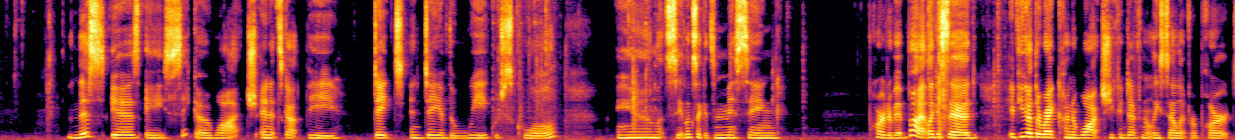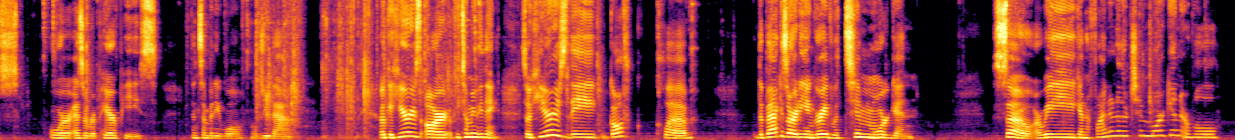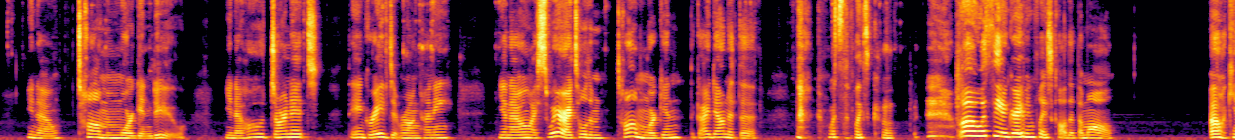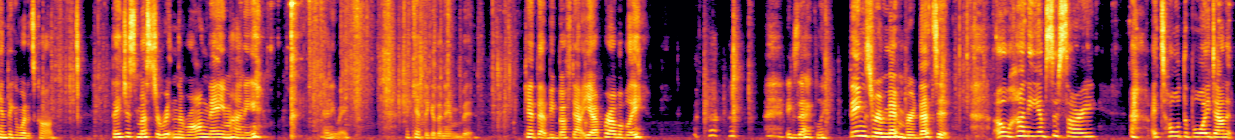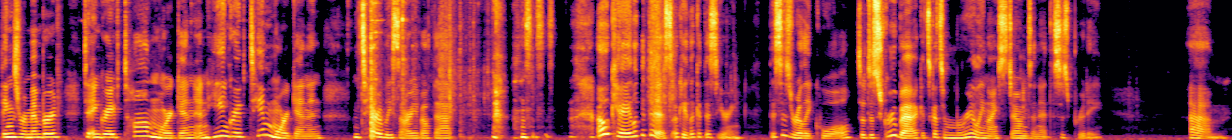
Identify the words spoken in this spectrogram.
This is a Seiko watch and it's got the date and day of the week, which is cool. And let's see, it looks like it's missing part of it. But like I said, if you got the right kind of watch, you can definitely sell it for parts or as a repair piece and somebody will, will do that. Okay, here is our, okay, tell me what you think. So here is the golf club. The back is already engraved with Tim Morgan. So are we to find another Tim Morgan or will, you know, Tom Morgan do? You know, oh, darn it. They engraved it wrong, honey. You know, I swear I told him Tom Morgan, the guy down at the, what's the place called? oh, what's the engraving place called at the mall? Oh, I can't think of what it's called. They just must have written the wrong name, honey. anyway, I can't think of the name of it. Can't that be buffed out? Yeah, probably. exactly. Things remembered. That's it. Oh, honey, I'm so sorry. I told the boy down at Things Remembered to engrave Tom Morgan, and he engraved Tim Morgan, and I'm terribly sorry about that. okay, look at this. Okay, look at this earring. This is really cool. So it's a screw back. It's got some really nice stones in it. This is pretty. Um,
